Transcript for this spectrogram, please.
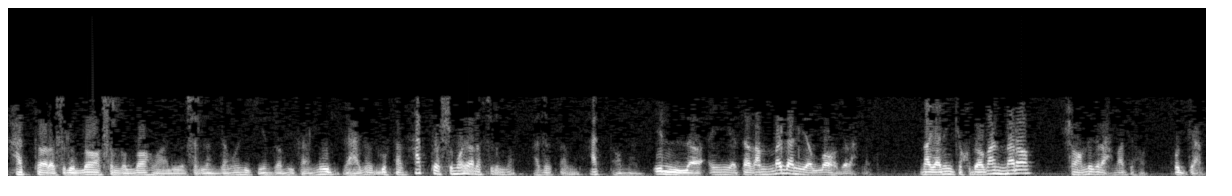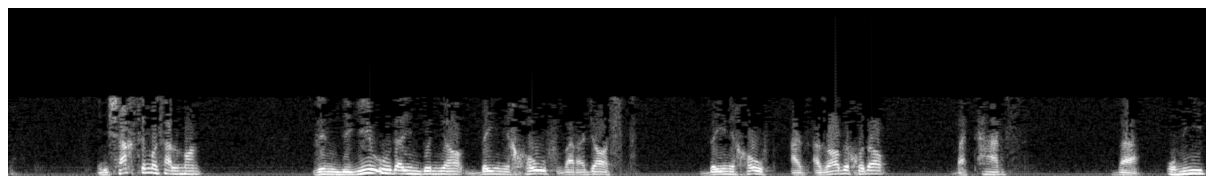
حتی رسول الله صلی الله علیه و سلم زمانی که این را میفرمود به حضرت گفتن حتی شما یا رسول الله؟ حضرت حتی من. الا ان یتغمدنی الله برحمت مگر اینکه خداوند مرا شامل رحمت خود گرداند. این شخص مسلمان زندگی او در این دنیا بین خوف و رجاست. بین خوف از عذاب خدا و ترس و امید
